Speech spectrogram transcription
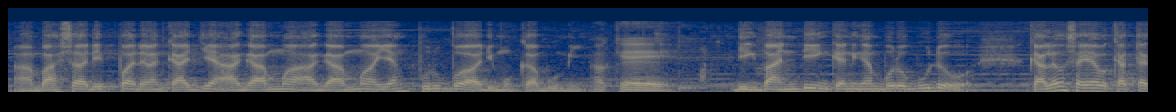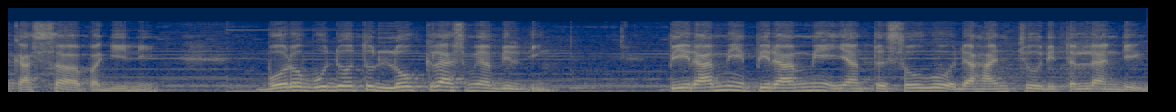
Ha, bahasa mereka dalam kajian agama-agama yang purba di muka bumi. Okey. Dibandingkan dengan Borobudur. Kalau saya kata kasar pagi ni, Borobudur tu low class punya building. Piramid-piramid yang tersorok dah hancur ditelan di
